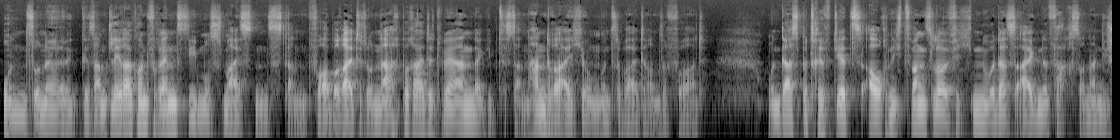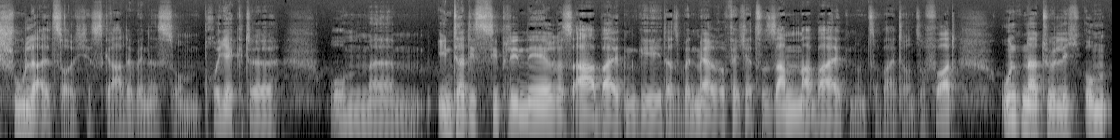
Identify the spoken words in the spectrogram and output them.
Und so eine Gesamtlehrerkonferenz, die muss meistens dann vorbereitet und nachbereitet werden. Da gibt es dann Handreichungen und so weiter und so fort. Und das betrifft jetzt auch nicht zwangsläufig nur das eigene Fach, sondern die Schule als solches, gerade wenn es um Projekte, um ähm, interdisziplinäres Arbeiten geht, also wenn mehrere Fächer zusammenarbeiten und so weiter und so fort. Und natürlich um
